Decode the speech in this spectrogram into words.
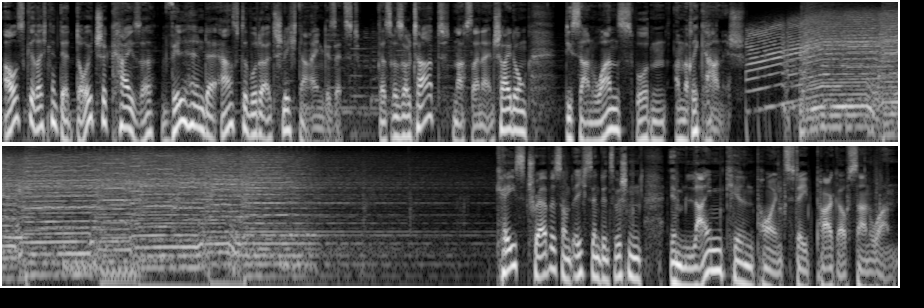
ausgerechnet der deutsche Kaiser Wilhelm I. wurde als Schlichter eingesetzt. Das Resultat nach seiner Entscheidung, die San Juans wurden amerikanisch. Case, Travis und ich sind inzwischen im Lime Kiln Point State Park auf San Juan.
